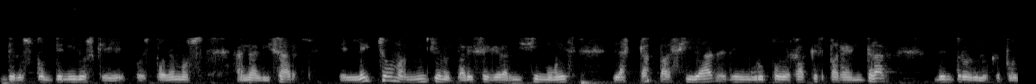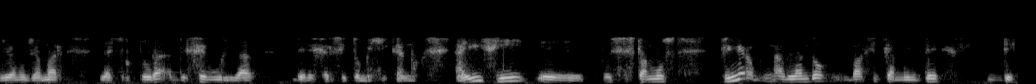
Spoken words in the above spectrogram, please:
de los contenidos que pues podemos analizar. El hecho que me parece gravísimo es la capacidad de un grupo de hackers para entrar dentro de lo que podríamos llamar la estructura de seguridad del ejército mexicano. Ahí sí, eh, pues estamos primero hablando básicamente de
